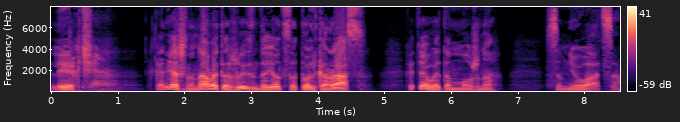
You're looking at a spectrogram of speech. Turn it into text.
Легче. Конечно, нам эта жизнь дается только раз, хотя в этом можно сомневаться.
